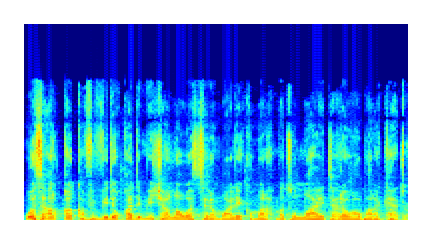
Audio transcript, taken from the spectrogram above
وسألقاكم في فيديو قادم إن شاء الله. والسلام عليكم ورحمة الله تعالى وبركاته.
